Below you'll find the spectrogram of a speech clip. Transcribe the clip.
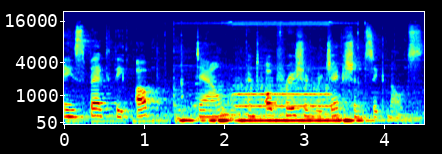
Inspect the up, down, and operation rejection signals.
